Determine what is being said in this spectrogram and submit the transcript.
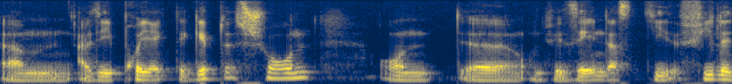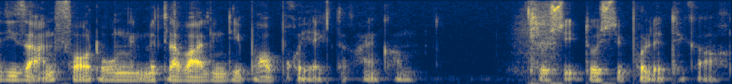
Ähm, also die Projekte gibt es schon und, äh, und wir sehen, dass die, viele dieser Anforderungen mittlerweile in die Bauprojekte reinkommen. Durch die, durch die Politik auch.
